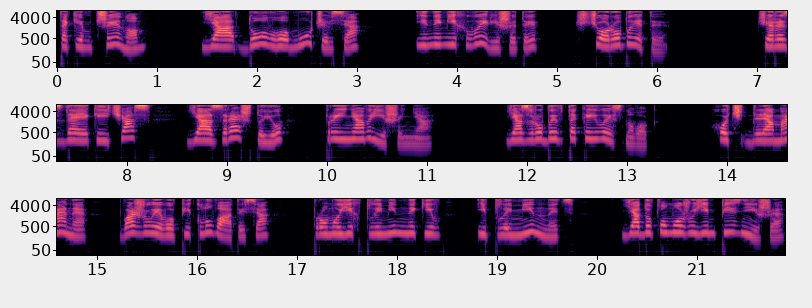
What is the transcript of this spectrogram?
Таким чином, я довго мучився і не міг вирішити, що робити. Через деякий час я, зрештою, прийняв рішення. Я зробив такий висновок: хоч для мене важливо піклуватися про моїх племінників і племінниць, я допоможу їм пізніше,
